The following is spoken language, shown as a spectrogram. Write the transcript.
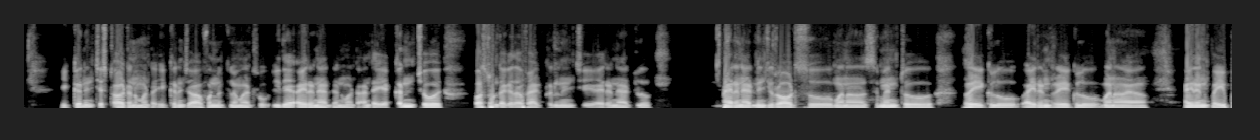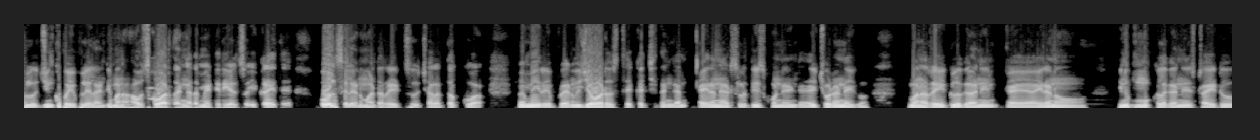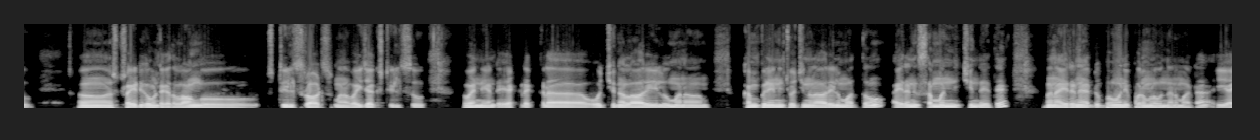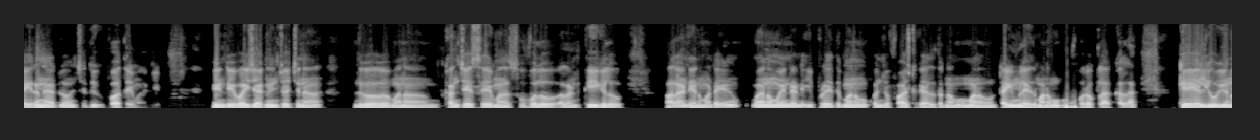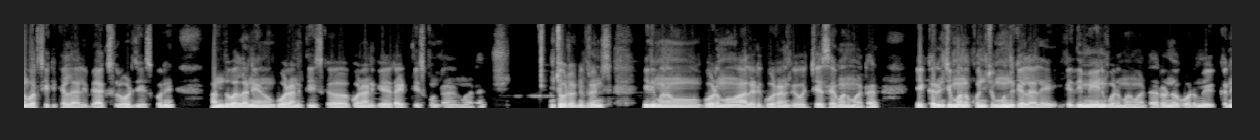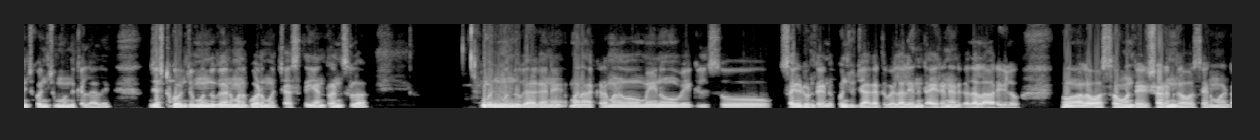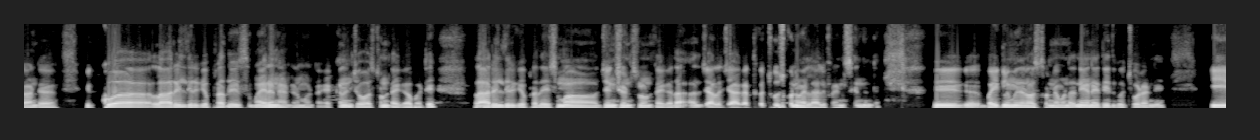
ఇక్కడ నుంచి స్టార్ట్ అనమాట ఇక్కడ నుంచి హాఫ్ వన్ కిలోమీటర్ ఇదే ఐరన్ యాడ్ అనమాట అంటే ఎక్కడి నుంచో వస్తుంటాయి కదా ఫ్యాక్టరీల నుంచి ఐరన్ యాడ్లు ఐరన్ యాడ్ నుంచి రాడ్స్ మన సిమెంట్ రేకులు ఐరన్ రేకులు మన ఐరన్ పైపులు జింక్ పైపులు ఇలాంటి మన హౌస్కి వాడతాం కదా మెటీరియల్స్ ఇక్కడైతే హోల్సేల్ అనమాట రేట్స్ చాలా తక్కువ. మీరు ఎప్పుడైనా విజయవాడ వస్తే ఖచ్చితంగా ఐరన్ యాడ్స్లో తీసుకోండి. అంటే చూడండి ఇగో మన రేకులు కానీ ఐరన్ ఇనుపు ముక్కలు కానీ స్ట్రైట్ స్ట్రైట్గా ఉంటాయి కదా లాంగ్ స్టీల్స్ రాడ్స్ మన వైజాగ్ స్టీల్స్ ఇవన్నీ అంటే ఎక్కడెక్కడ వచ్చిన లారీలు మన కంపెనీ నుంచి వచ్చిన లారీలు మొత్తం ఐరన్కి సంబంధించింది అయితే మన ఐరన్ యాడ్ భవానీపురంలో ఉందన్నమాట. ఈ ఐరన్ యార్డ్లో నుంచి దిగిపోతాయి మనకి. ఏంటి వైజాగ్ నుంచి వచ్చిన ఇదిగో మన కంచేసే మన సువ్వలు అలాంటి తీగలు అలాంటివి అనమాట మనం ఏంటంటే ఇప్పుడైతే మనము కొంచెం ఫాస్ట్గా వెళ్తున్నాము. మనం టైం లేదు. మనము ఫోర్ ఓ క్లాక్ కల్లా కేఎల్యు యూనివర్సిటీకి వెళ్ళాలి. బ్యాగ్స్ లోడ్ చేసుకొని. అందువల్ల నేను గోడానికి తీసుకు గోడానికి రైట్ తీసుకుంటాను అనమాట చూడండి ఫ్రెండ్స్ ఇది మనం గోడము. ఆల్రెడీ గోడానికి వచ్చేసామన్నమాట ఇక్కడ నుంచి మనం కొంచెం ముందుకు వెళ్ళాలి ఇది మెయిన్ గోడం అనమాట రెండో గోడం ఇక్కడ నుంచి కొంచెం ముందుకు వెళ్ళాలి జస్ట్ కొంచెం ముందుగానే మన గోడ వచ్చేస్తుంది ఎంట్రన్స్లో. కొంచెం ముందుగానే మన అక్కడ మన మెయిన్ వెహికల్స్ సైడ్ ఉంటాయండి. కొంచెం జాగ్రత్తగా వెళ్ళాలి. ఏంటంటే ఐరన్ యాడ్ కదా లారీలు అలా వస్తూ ఉంటాయి. సడన్గా వస్తాయి అనమాట అంటే ఎక్కువ లారీలు తిరిగే ప్రదేశం ఐరన్ యాడ్ అనమాట ఎక్కడి నుంచో వస్తుంటాయి కాబట్టి లారీలు తిరిగే ప్రదేశం ఆ జంక్షన్స్లో ఉంటాయి కదా. అది చాలా జాగ్రత్తగా చూసుకొని వెళ్ళాలి ఫ్రెండ్స్. ఏంటంటే ఈ బైక్ల మీద వస్తుండే నేనైతే ఇదిగో చూడండి. ఈ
